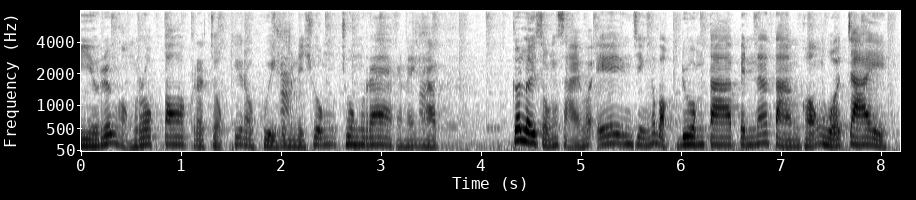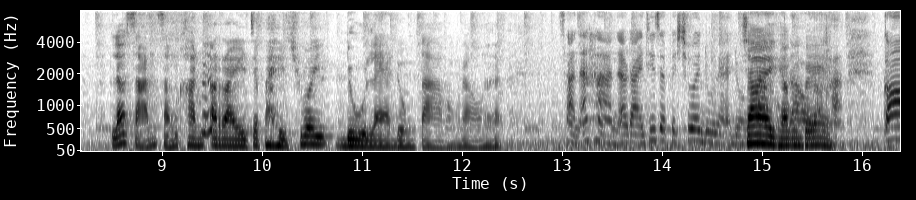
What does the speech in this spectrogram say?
มีเรื่องของโรคต้อกระจกที่เราคุยกันค่ะมาในช่วงช่วงแรกนะครับ ก็เลยสงสัยว่าเอ๊ะจริงๆ ก็บอกดวงตาเป็นหน้าต่างของหัวใจ แล้วสารสำคัญอะไรจะไปช่วยดูแลดวงตาของเราฮะสารอาหารอะไรที่จะไปช่วยดูแลดวงใช่ตาครับของคุณเป้เราอะค่ะก็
